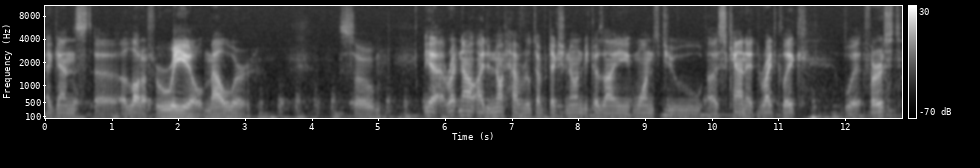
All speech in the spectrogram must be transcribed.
against uh, a lot of real malware. So yeah, right now I do not have real-time protection on because I want to uh, scan it right click first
